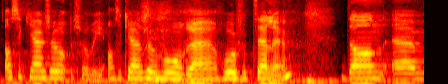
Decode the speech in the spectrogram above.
als ik jou zo, sorry, als ik jou zo hoor, uh, hoor vertellen, dan um,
